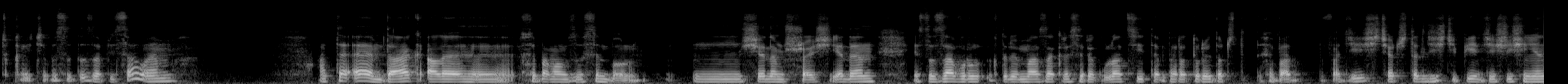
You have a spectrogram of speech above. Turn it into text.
Czekajcie, bo sobie to zapisałem. ATM, tak, ale e, chyba mam zły symbol. Mm, 761. Jest to zawór, który ma zakresy regulacji temperatury do chyba 20-45, jeśli się nie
